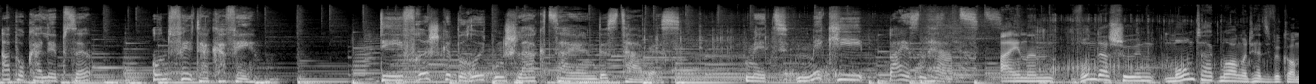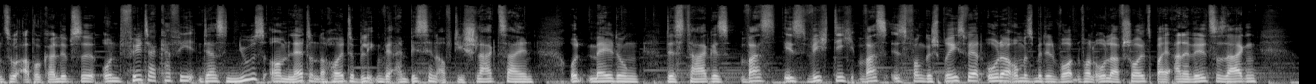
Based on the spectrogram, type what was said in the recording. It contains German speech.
Apokalypse und Filterkaffee. Die frisch gebrühten Schlagzeilen des Tages. Mit Mickey Beisenherz. Einen wunderschönen Montagmorgen und herzlich willkommen zu Apokalypse und Filterkaffee, das News Omelette. Und auch heute blicken wir ein bisschen auf die Schlagzeilen und Meldungen des Tages. Was ist wichtig? Was ist von Gesprächswert? Oder um es mit den Worten von Olaf Scholz bei Anne Will zu sagen,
